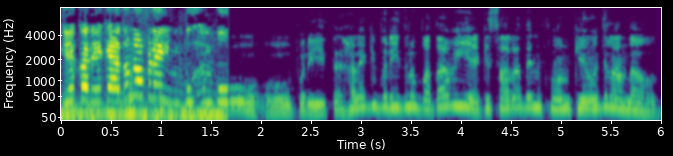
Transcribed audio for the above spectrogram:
ਜੇ ਘਰੇ ਕਹਿ ਦੋ ਨਾ ਆਪਣੇ ਇੰਬੂ- ਇੰਬੂ। ਓਹੋ ਪ੍ਰੀਤ ਹਲੇ ਕਿ ਪ੍ਰੀਤ ਨੂੰ ਪਤਾ ਵੀ ਹੈ ਕਿ ਸਾਰਾ ਦਿਨ ਫੋਨ ਕਿਉਂ ਚਲਾਉਂਦਾ ਉਹ?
